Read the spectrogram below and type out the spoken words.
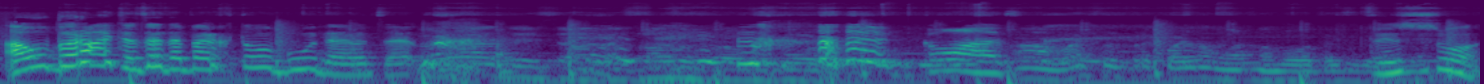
А убирати це тепер хто буде? Оце? Клас. А, прикольно можна було так Ти що?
